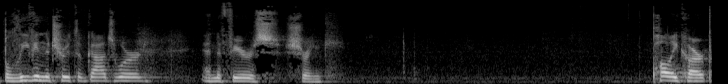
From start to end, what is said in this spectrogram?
believing the truth of God's Word, and the fears shrink. Polycarp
